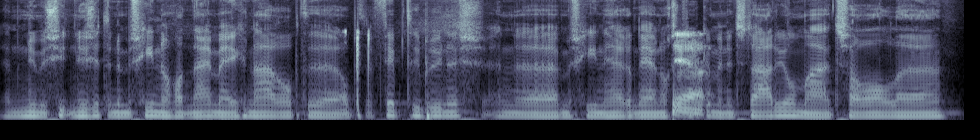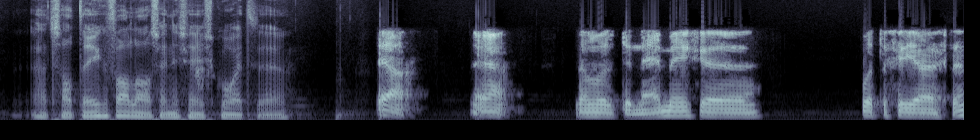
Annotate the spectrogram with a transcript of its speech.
En nu, nu zitten er misschien nog wat Nijmegenaren op de, op de VIP-tribunes. En misschien her en der nog stiekem ja. in het stadion. Maar het zal, het zal tegenvallen als NEC scoort. Ja, ja, dan wordt het in Nijmegen wordt er gejuicht, hè?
